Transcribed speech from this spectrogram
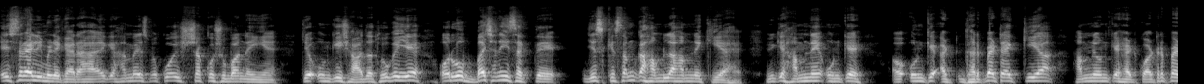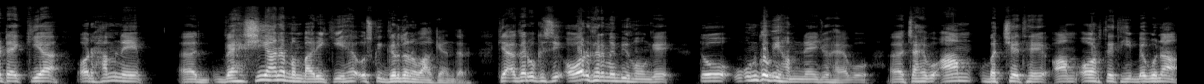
इसराइली मीडिया कह रहा है कि हमें इसमें कोई शक व शुबा नहीं है कि उनकी शहादत हो गई है और वो बच नहीं सकते। जिस किस्म का हमला हमने किया है, क्योंकि हमने उनके उनके घर पे अटैक किया, हमने उनके हेडक्वार्टर पे अटैक किया, और हमने वहशियाना बमबारी की है उसके गिरदनवा के अंदर। कि अगर वो किसी और घर में भी होंगे तो उनको भी हमने जो है वो चाहे वो आम बच्चे थे, आम औरतें थी बेगुना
